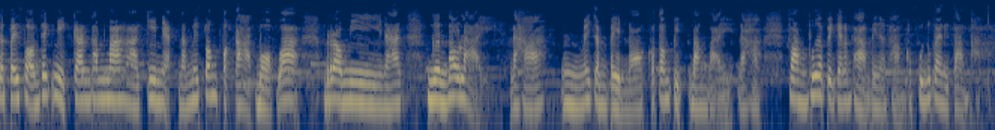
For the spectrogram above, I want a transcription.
จะไปสอนเทคนิคการทำมาหากินเนี่ยนะไม่ต้องประกาศบอกว่าเรามีนะเงินเท่าไหร่นะคะไม่จำเป็นเนาะก็ต้องปิดบังไว้นะคะ ฟังเพื่อเป็นการนำถามเป็นแนวทางขอบคุณทุกการติดตามค่ะ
